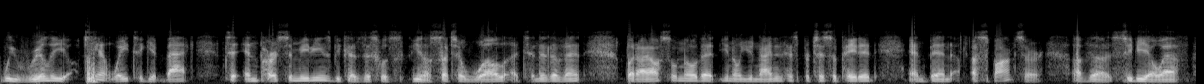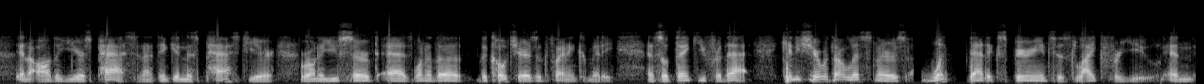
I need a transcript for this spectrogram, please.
We really can't wait to get back to in-person meetings because this was, you know, such a well-attended event. But I also know that, you know, United has participated and been a sponsor of the CBOF in all the years past. And I think in this past year, Rona, you served as one of the, the co-chairs of the planning committee. And so thank you for that. Can you share with our listeners what that experience is like for you? And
